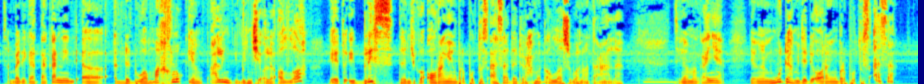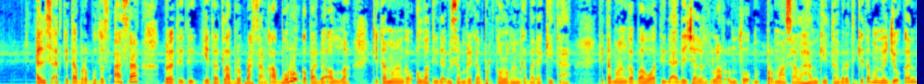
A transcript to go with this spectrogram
Sampai dikatakan nih uh, ada dua makhluk yang paling dibenci oleh Allah yaitu iblis dan juga orang yang berputus asa dari rahmat Allah Subhanahu wa taala. Hmm. Sehingga makanya jangan mudah menjadi orang yang berputus asa. Di saat kita berputus asa, berarti kita telah berprasangka buruk kepada Allah. Kita menganggap Allah tidak bisa memberikan pertolongan kepada kita. Kita menganggap bahwa tidak ada jalan keluar untuk permasalahan kita. Berarti kita menunjukkan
